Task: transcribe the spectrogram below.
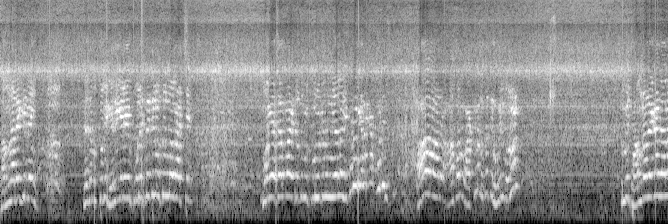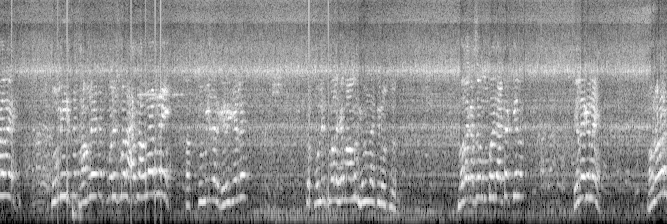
थांबणार आहे की नाही? नाही मग तुम्ही घरी गेले पोलीस नाही दिले उचलून मग आजचे मग याचा पाहिजे तुम्ही पूर्वीकडून गेला इकडून गेला का पोलीस? हा आपण वाटलं होतं ते होईल म्हणून. तुम्ही थांबणार आहे का झाला नाही तुम्ही इथं थांबले तर पोलीस मला हात लावणार नाही. तुम्ही जर घरी गेले तर पोलीस मला हे मामून घेऊन जातील उचलून. मला कसं मुंबईत अटक केलं? केलं की नाही? म्हणून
